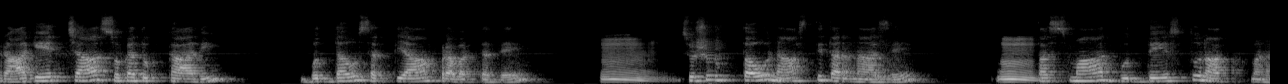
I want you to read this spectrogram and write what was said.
రాగేచ్ఛా సుఖ దుఃఖాది బుద్ధౌ సత్యాం ప్రవర్తతే. సుషుప్తౌ నాస్తి తన్నాసే. తస్మాత్ బుద్ధేస్తు నాత్మన.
